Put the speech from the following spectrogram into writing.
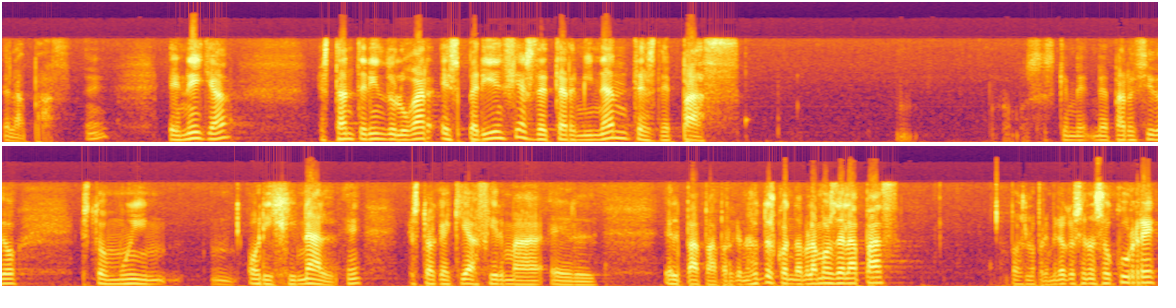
De la paz. ¿eh? En ella están teniendo lugar experiencias determinantes de paz. Es que me, ha parecido esto muy mm, original, ¿eh? esto que aquí afirma el, Papa, porque nosotros cuando hablamos de la paz, pues lo primero que se nos ocurre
